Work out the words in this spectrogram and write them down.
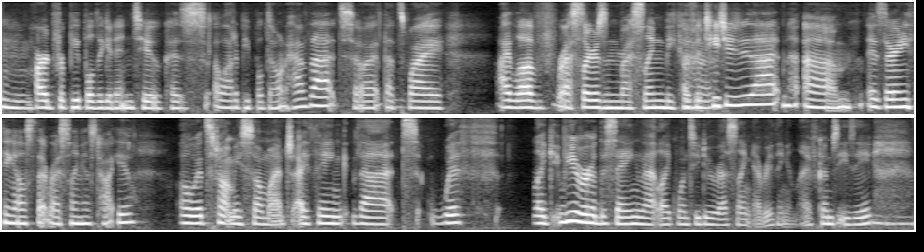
mm-hmm. hard for people to get into because a lot of people don't have that. So I, that's why. I love wrestlers and wrestling because uh-huh. it teaches you that. Um, is there anything else that wrestling has taught you? Oh, it's taught me so much. I think that with like have you ever heard the saying that like once you do wrestling everything in life comes easy mm-hmm.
